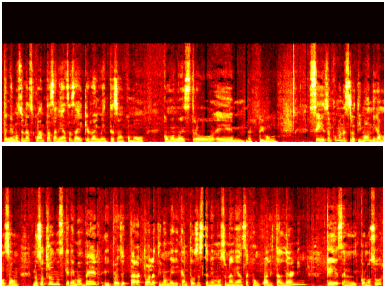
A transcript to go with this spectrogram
tenemos unas cuantas alianzas ahí que realmente son como, como nuestro... Eh, nuestro timón. Sí, son como nuestro timón, digamos, son nosotros nos queremos ver y proyectar a toda Latinoamérica. Entonces tenemos una alianza con Qualital Learning, que es en el Cono Sur,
